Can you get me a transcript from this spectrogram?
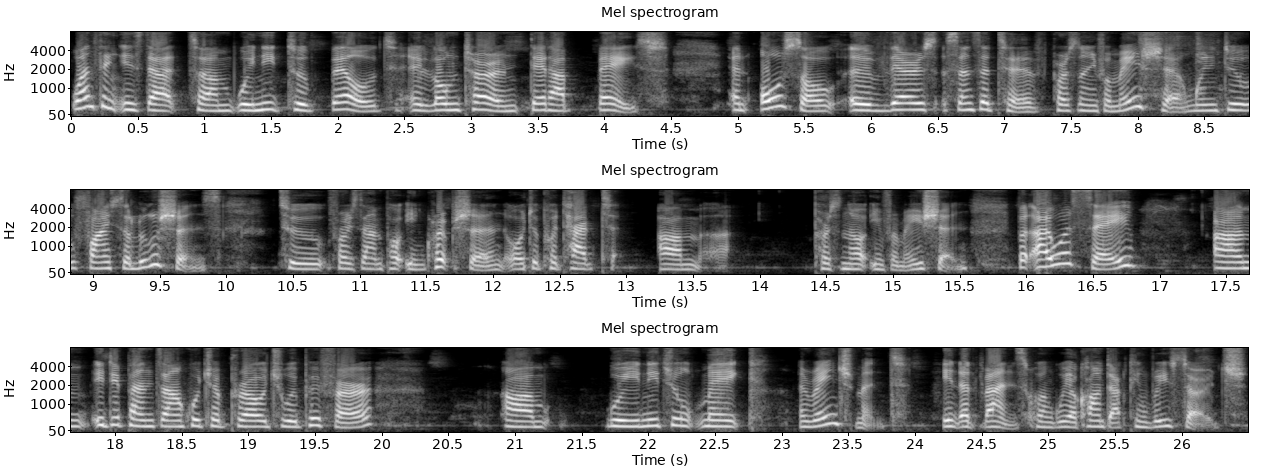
One thing is that um, we need to build a long-term database. And also, if there's sensitive personal information, we need to find solutions to, for example, encryption or to protect um, personal information. But I would say um, it depends on which approach we prefer. Um, we need to make arrangement in advance when we are conducting research.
